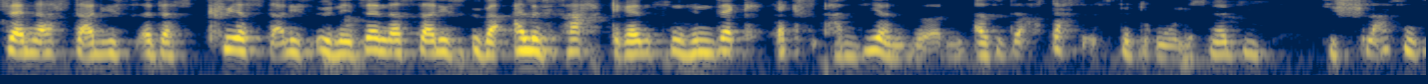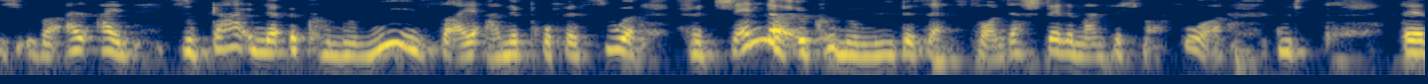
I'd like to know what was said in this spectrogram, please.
Gender Studies, äh, dass Queer Studies, nee, Gender Studies über alle Fachgrenzen hinweg expandieren würden. Also auch das ist bedrohlich. Ne? Die, die schleichen sich überall ein. Sogar in der Ökonomie sei eine Professur für Genderökonomie besetzt worden. Das stelle man sich mal vor. Gut, äh,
